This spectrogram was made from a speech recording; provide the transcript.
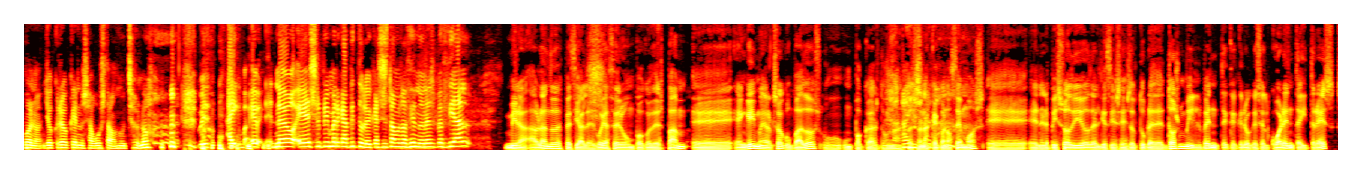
bueno, yo creo que nos ha gustado mucho, ¿no? Eh, no es el primer capítulo y casi estamos haciendo un especial. Mira, hablando de especiales, voy a hacer un poco de spam. Eh, en Gamers Ocupados, un, un podcast de unas Ay, personas que conocemos, eh, en el episodio del 16 de octubre de 2020, que creo que es el 43,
